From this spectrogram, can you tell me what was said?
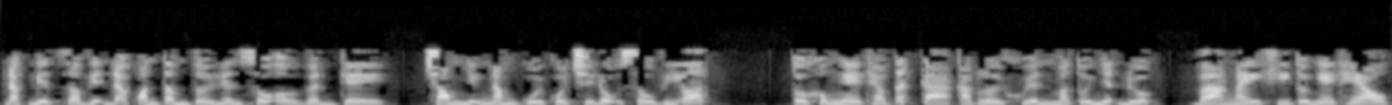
đặc biệt do viện đã quan tâm tới Liên Xô ở gần kề, trong những năm cuối của chế độ Xô Viết. Tôi không nghe theo tất cả các lời khuyên mà tôi nhận được, và ngay khi tôi nghe theo,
